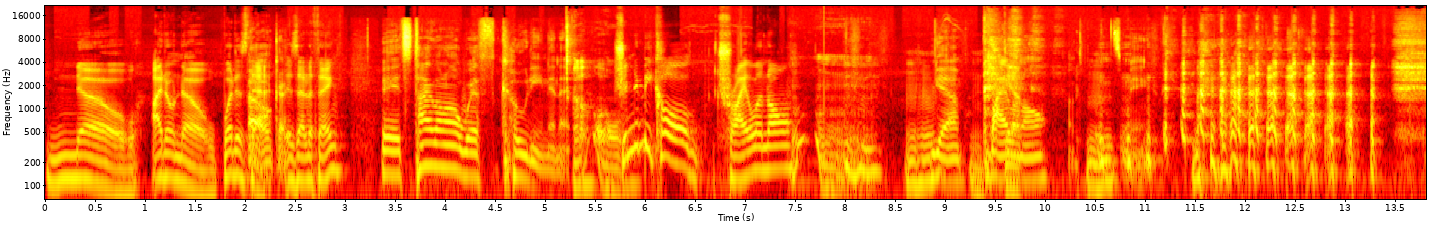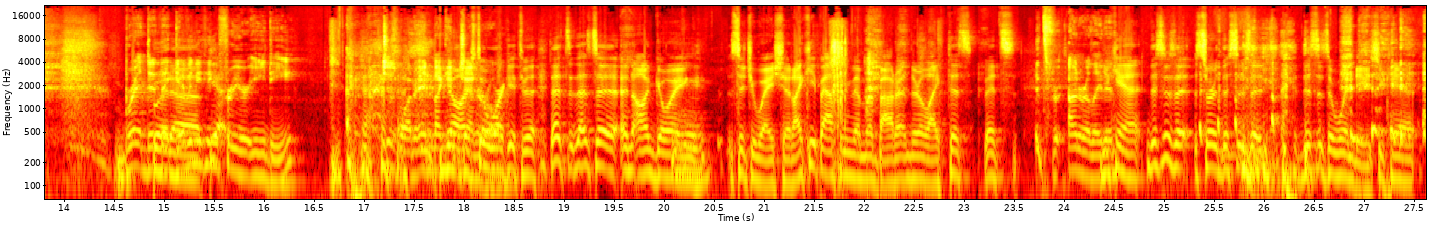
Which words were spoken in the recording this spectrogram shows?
No, I don't know. What is that? Is okay. that a thing? It's Tylenol with codeine in it. Oh, Shouldn't it be called Trilenol? Yeah, Tylenol. Mm-hmm. That's me. Brent, did But, they give uh, anything yeah. for your ED? Just wondering, like No, in I'm general. still working through that. That's that's a, an ongoing situation. I keep asking them about it, and they're like, "This, it's It's for you can't. This is a sir. This is a this is a Wendy's. You can't."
